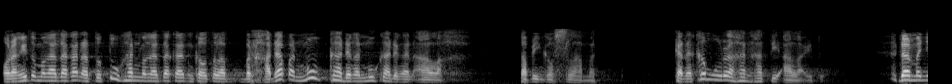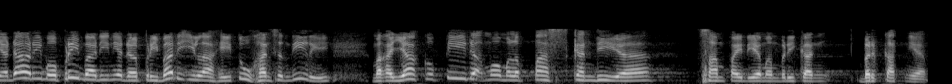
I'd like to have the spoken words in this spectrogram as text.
Orang itu mengatakan atau Tuhan mengatakan engkau telah berhadapan muka dengan muka dengan Allah. Tapi engkau selamat. Karena kemurahan hati Allah itu. Dan menyadari bahwa pribadi ini adalah pribadi ilahi Tuhan sendiri. Maka Yakub tidak mau melepaskan dia sampai dia memberikan berkatnya.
